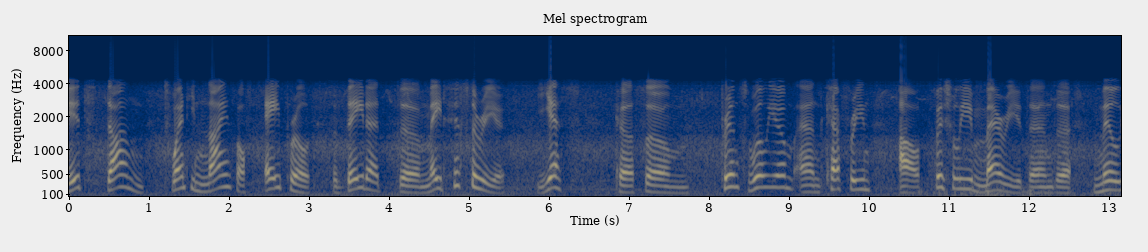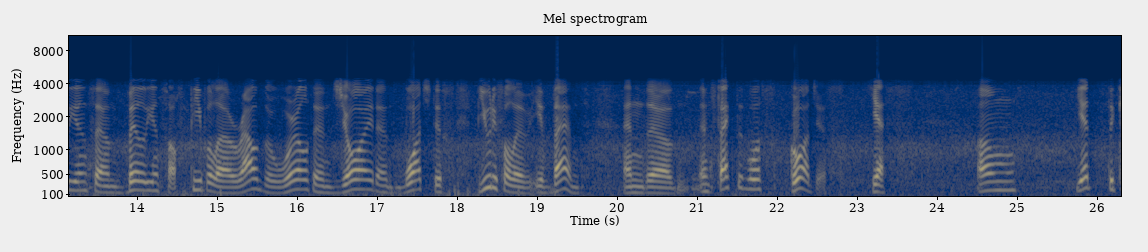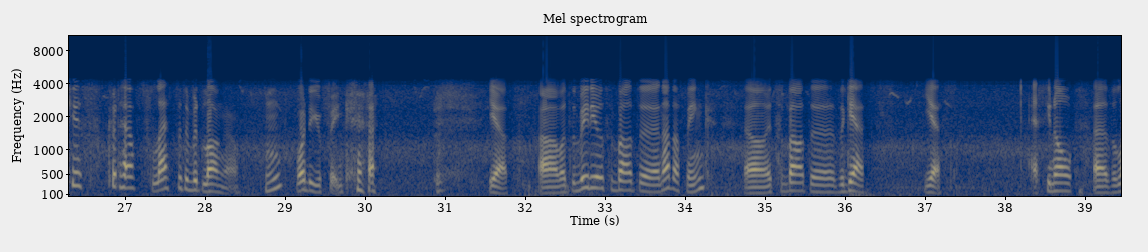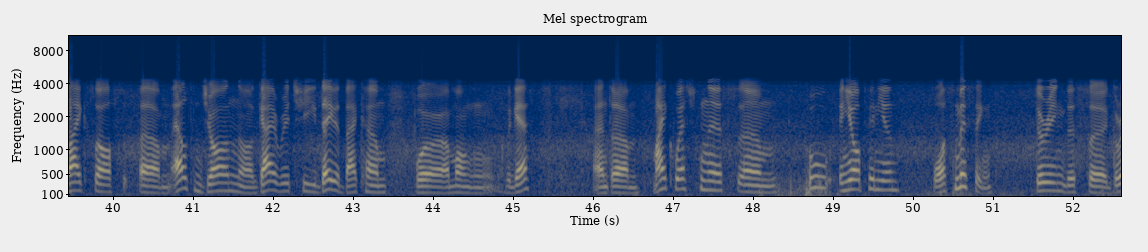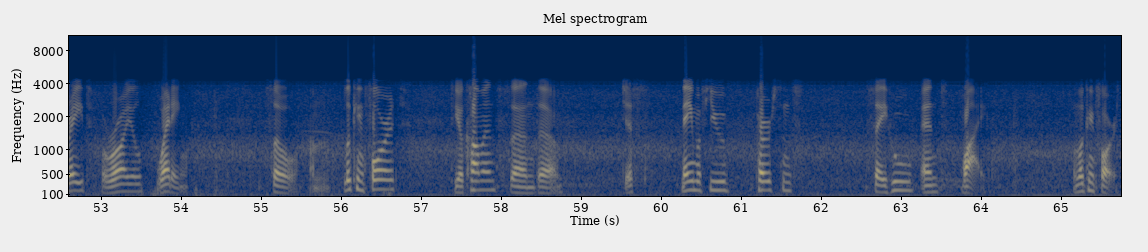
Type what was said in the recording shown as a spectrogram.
it's done! 29th of April, the day that uh, made history. Yes, because um, Prince William and Catherine are officially married and uh, millions and billions of people around the world enjoyed and watched this beautiful event and uh, in fact it was gorgeous yes um yet the kiss could have lasted a bit longer hmm? What do you think? Yeah uh, but the video is about uh, another thing. Uh, it's about uh, the guests yes. As you know, uh, the likes of um, Elton John or Guy Ritchie, David Beckham were among the guests. And um, my question is, um, who, in your opinion, was missing during this uh, great royal wedding? So I'm looking forward to your comments and uh, just name a few persons, say who and why. I'm looking forward.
